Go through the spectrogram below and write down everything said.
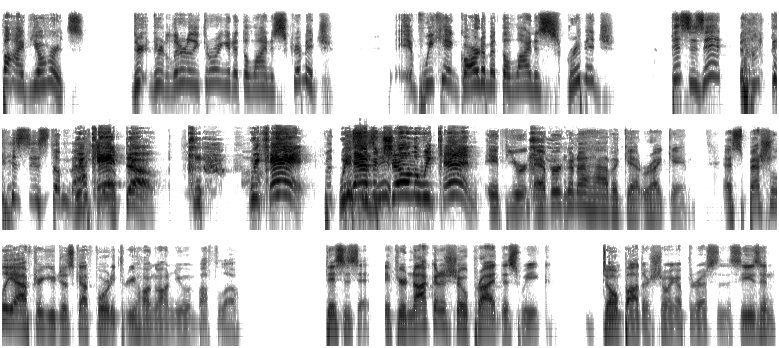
five yards. They're, they're literally throwing it at the line of scrimmage. If we can't guard them at the line of scrimmage, this is it. this is the matchup. We can't, though. we can't. But we haven't shown that we can. If you're ever going to have a get right game, especially after you just got 43 hung on you in Buffalo, this is it. If you're not going to show pride this week, don't bother showing up the rest of the season.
